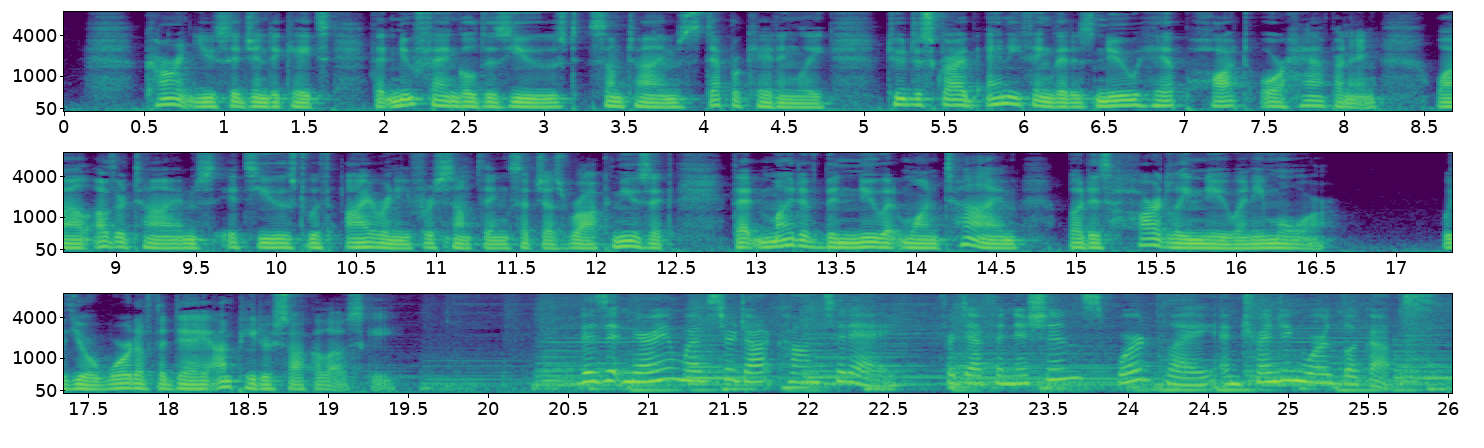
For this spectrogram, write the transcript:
Current usage indicates that newfangled is used, sometimes deprecatingly, to describe anything that is new, hip, hot, or happening, while other times it's used with irony for something such as rock music that might have been new at one time, but is hardly new anymore. With your word of the day, I'm Peter Sokolowski. Visit Merriam-Webster.com today for definitions, wordplay, and trending word lookups.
